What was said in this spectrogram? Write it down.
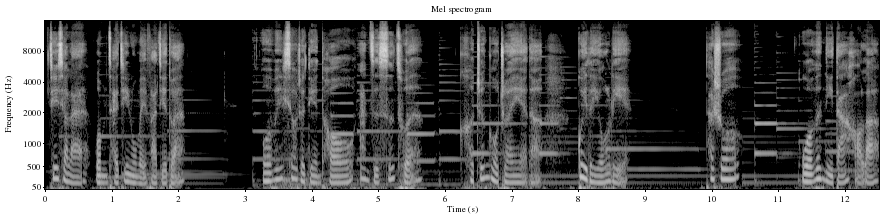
接下来我们才进入美发阶段。我微笑着点头，暗自思忖：可真够专业的，贵的有理。他说：“我问你答好了，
